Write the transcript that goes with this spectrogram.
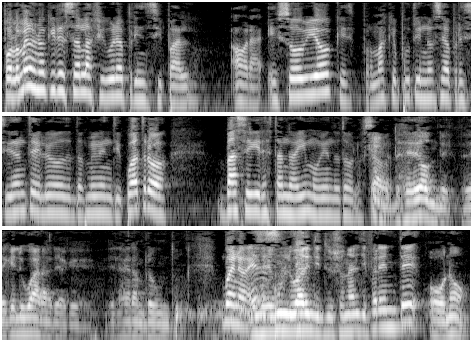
por lo menos no quiere ser la figura principal. Ahora, es obvio que por más que Putin no sea presidente luego del 2024, va a seguir estando ahí moviendo todos los Claro, ¿desde dónde? ¿Desde qué lugar habría que? Es la gran pregunta. Bueno, ¿Desde un lugar institucional diferente o no?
